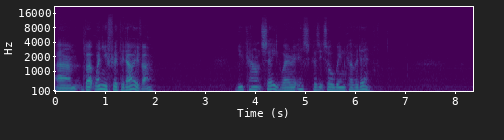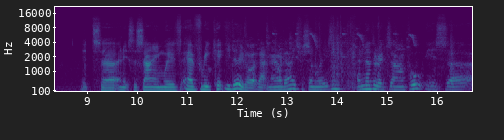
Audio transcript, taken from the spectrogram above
Um, but when you flip it over, you can't see where it is because it's all been covered in. It's uh, and it's the same with every kit you do like that nowadays for some reason. Another example is uh,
